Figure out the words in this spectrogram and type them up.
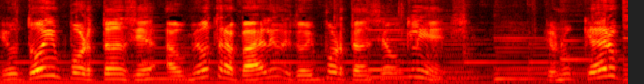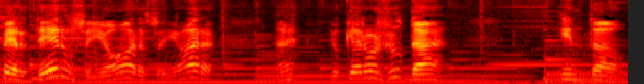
eu dou importância ao meu trabalho e dou importância ao cliente. Eu não quero perder o senhor, a senhora, né? eu quero ajudar. Então,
